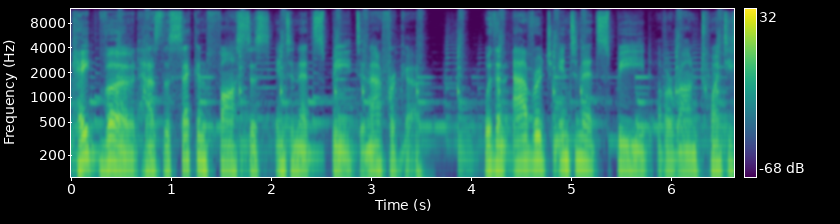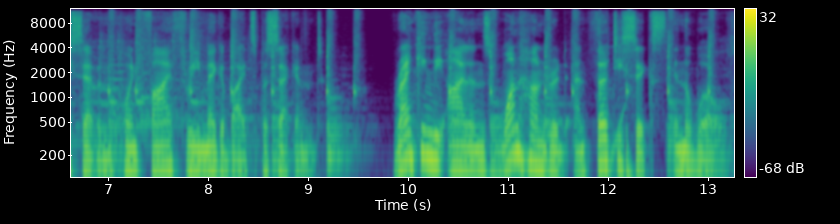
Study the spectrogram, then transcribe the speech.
Cape Verde has the second fastest internet speeds in Africa, with an average internet speed of around 27.53 megabytes per second, ranking the islands 136th in the world.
